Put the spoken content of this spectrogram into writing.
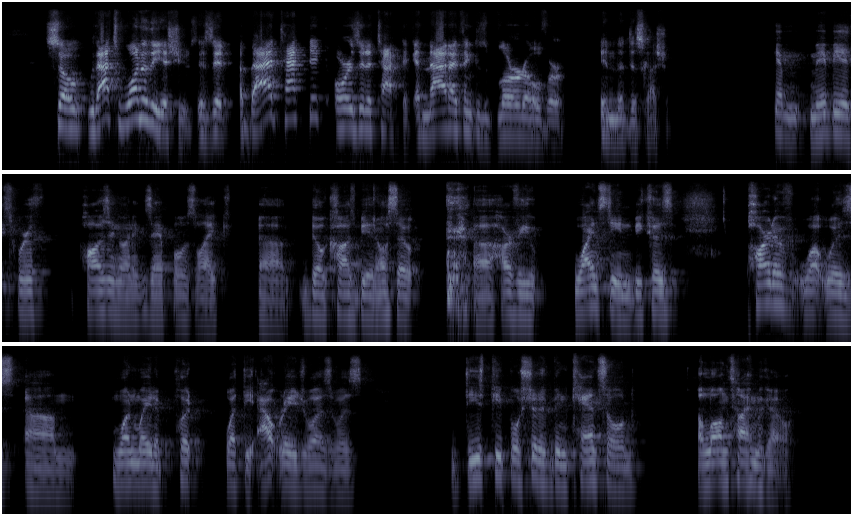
So that's one of the issues. Is it a bad tactic or is it a tactic? And that I think is blurred over in the discussion. Yeah, maybe it's worth pausing on examples like uh, Bill Cosby and also uh, Harvey Weinstein, because part of what was um, one way to put what the outrage was was these people should have been canceled a long time ago.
